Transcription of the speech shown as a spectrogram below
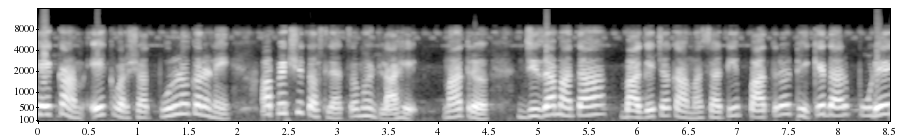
हे काम एक वर्षात पूर्ण करणे अपेक्षित असल्याचं म्हटलं आहे. मात्र जिजामाता बागेच्या कामासाठी पात्र ठेकेदार पुढे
